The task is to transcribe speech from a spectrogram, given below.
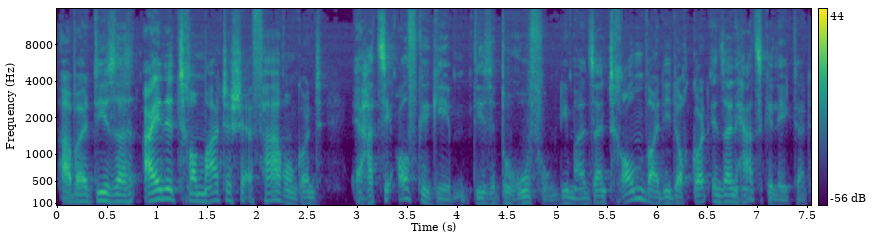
Aber diese eine traumatische Erfahrung und er hat sie aufgegeben, diese Berufung, die mal sein Traum war, die doch Gott in sein Herz gelegt hat.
